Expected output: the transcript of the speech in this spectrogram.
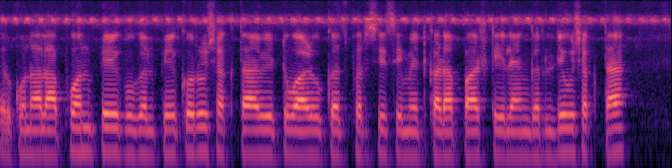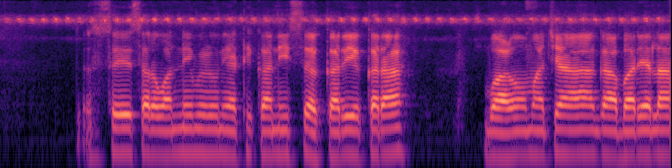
तर कुणाला फोनपे गुगल पे करू शकता. विट वाळू कच फरशी सिमेंट कडाप्पा स्टील अँगल देऊ शकता. तसे सर्वांनी मिळून या ठिकाणी सहकार्य करा. बाळोमाच्या गाभाऱ्याला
